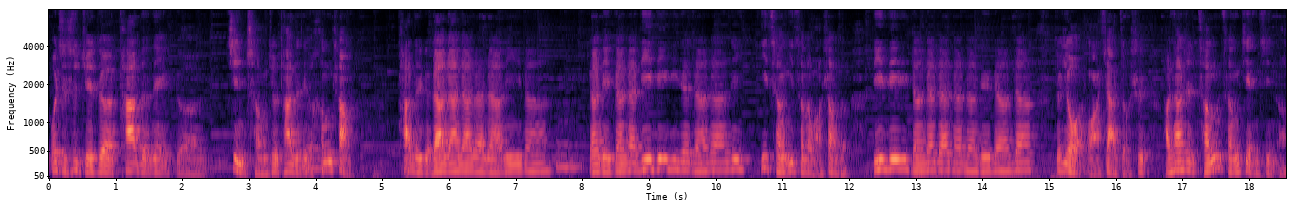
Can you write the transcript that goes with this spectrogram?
我只是觉得他的那个进程，就是他的这个哼唱，他的这个哒哒哒哒哒滴哒，嗯，哒滴哒哒滴滴滴哒哒哒滴，一层一层的往上走，滴滴哒哒哒哒哒滴哒哒，就又往下走，是好像是层层渐进啊。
